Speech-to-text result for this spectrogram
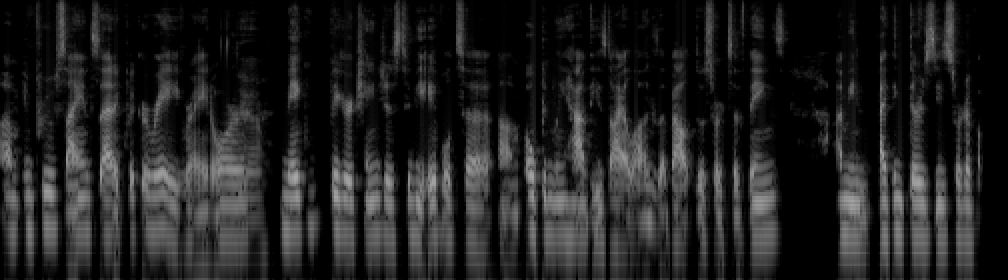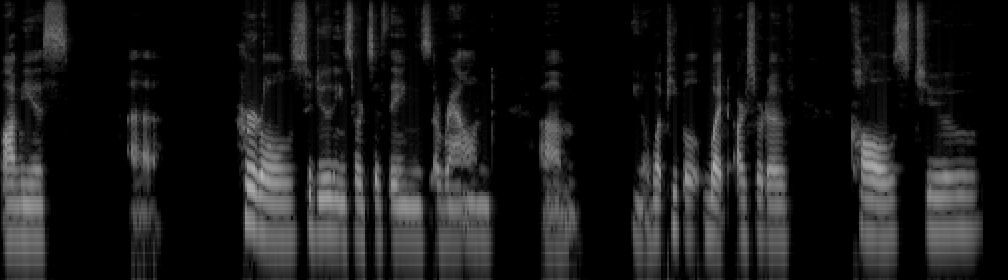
um, improve science at a quicker rate right or yeah. make bigger changes to be able to um, openly have these dialogues about those sorts of things i mean i think there's these sort of obvious uh, hurdles to do these sorts of things around um, you know what people what are sort of calls to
